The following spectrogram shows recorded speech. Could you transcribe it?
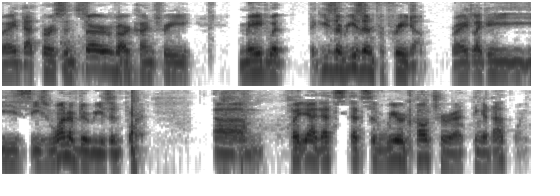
right? That person served our country, made what like he's the reason for freedom, right? Like he, he's he's one of the reason for it. Um, but yeah, that's that's a weird culture, I think, at that point.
